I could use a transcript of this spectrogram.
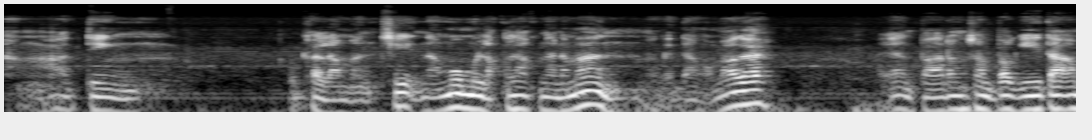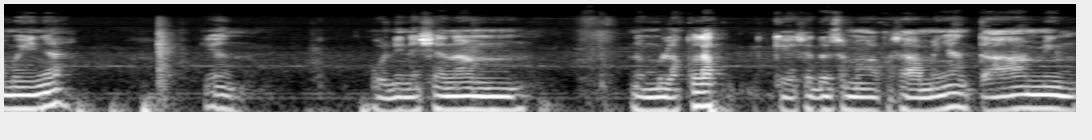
Ang ating kalamansi. Namumulaklak na naman. Magandang umaga. Ayan, parang sampagita amoy niya. Ayan. Huli na siya ng namulaklak. Kesa doon sa mga kasama niya. Daming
